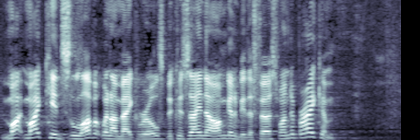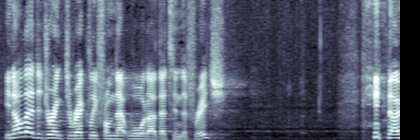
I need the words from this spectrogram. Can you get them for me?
my, my kids love it when I make rules because they know I'm going to be the first one to break them. You're not allowed to drink directly from that water that's in the fridge. you know,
